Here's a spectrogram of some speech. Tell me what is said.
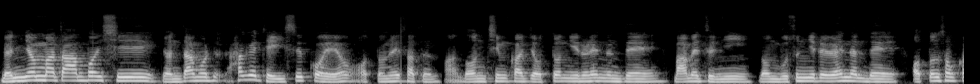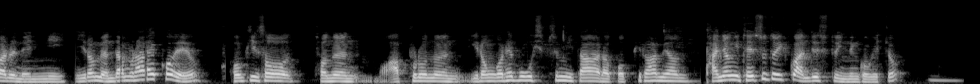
몇 년마다 한 번씩 면담을 하게 돼 있을 거예요. 어떤 회사든. 아, 넌 지금까지 어떤 일을 했는데 마음에 드니? 넌 무슨 일을 했는데 어떤 성과를 냈니? 이런 면담을 할 거예요. 거기서 저는 뭐 앞으로는 이런 걸 해보고 싶습니다. 라고 어필하면 반영이 될 수도 있고 안 될 수도 있는 거겠죠? 음,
